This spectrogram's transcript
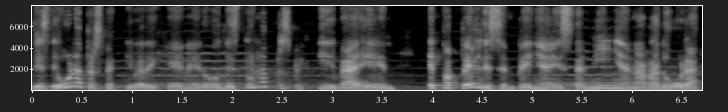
desde una perspectiva de género, desde una perspectiva en qué papel desempeña esta niña narradora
